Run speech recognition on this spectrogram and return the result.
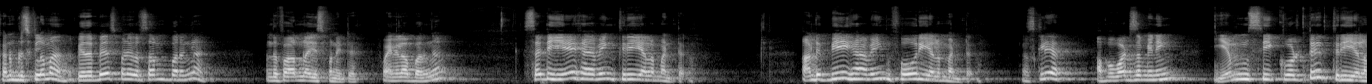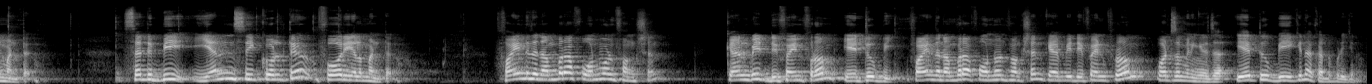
கண்டுபிடிச்சிக்கலாமா? இப்போ இதை பேஸ் பண்ணி ஒரு சம் பாருங்களேன். அந்த ஃபார்முலா யூஸ் பண்ணிவிட்டு ஃபைனலாக பாருங்கள் set A having three element element and B having four element is clear அப்போ what's the meaning M equal to three element set B N equal to four element find the number of one one function can be defined from a to b find the number of one one function can be defined from what's the meaning is that a to b க்கு நான் கண்டுபிடிக்கணும்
